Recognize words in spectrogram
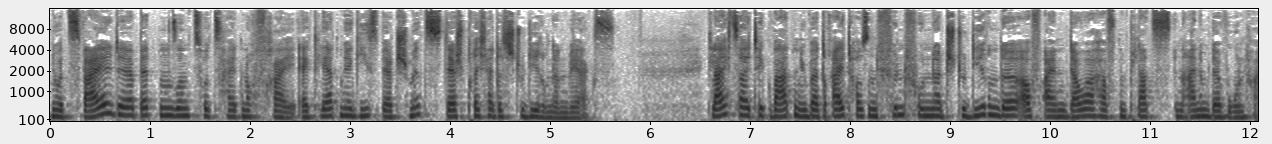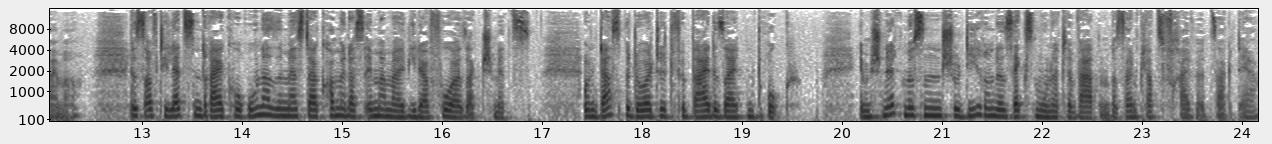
Nur zwei der Betten sind zurzeit noch frei, erklärt mir Giesbert Schmitz, der Sprecher des Studierendenwerks. Gleichzeitig warten über 3500 Studierende auf einen dauerhaften Platz in einem der Wohnheime. Bis auf die letzten drei Corona-Semester komme das immer mal wieder vor, sagt Schmitz. Und das bedeutet für beide Seiten Druck. Im Schnitt müssen Studierende sechs Monate warten, bis ein Platz frei wird, sagt er.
